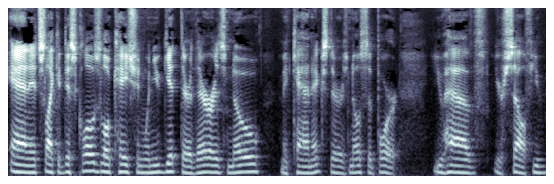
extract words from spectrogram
and it's like a disclosed location. When you get there there is no mechanics there is no support. You have yourself you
